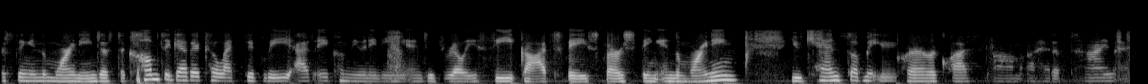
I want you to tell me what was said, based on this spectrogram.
first thing in the morning just to come together collectively as a community and just really see God's face first thing in the morning. You can submit your prayer requests um, ahead of time at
